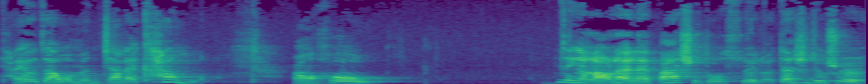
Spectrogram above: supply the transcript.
他有在我们家来看我，然后那个老奶奶八十多岁了，但是就是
